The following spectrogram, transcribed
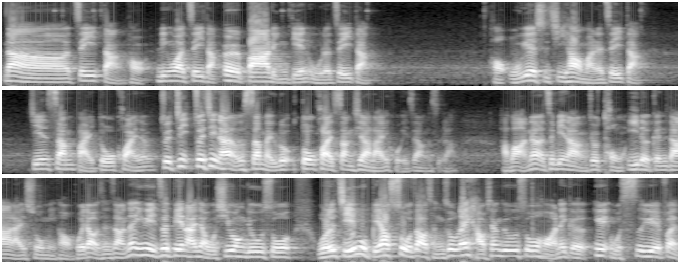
那这一档，哦，另外这一档二八零点五的这一档，好，五月十七号买的这一档，今天三百多块，呢，最近最近来讲是三百多多块上下来回这样子啦。好不好？那这边呢就统一的跟大家来说明哈。回到我身上，那因为这边来讲，我希望就是说我的节目不要塑造成说，哎，好像就是说哈，那个因为我四月份。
